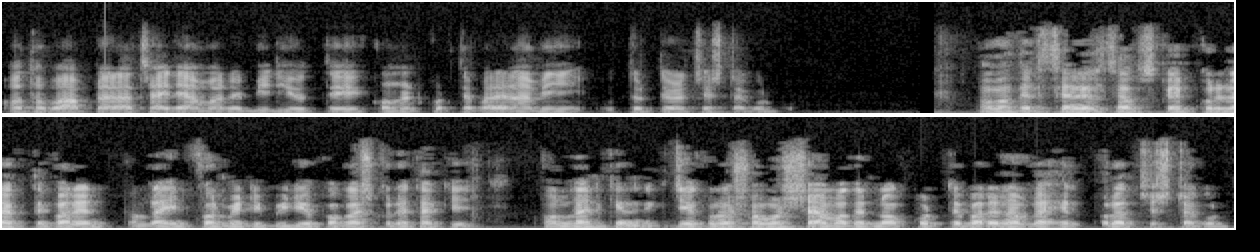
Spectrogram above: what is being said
অথবা আপনারা চাইলে আমার ভিডিওতে কমেন্ট করতে পারেন, আমি উত্তর দেওয়ার চেষ্টা করব। আমাদের চ্যানেল সাবস্ক্রাইব করে রাখতে পারেন, আমরা ইনফরমেটিভ ভিডিও প্রকাশ করে থাকি। অনলাইন কেন্দ্রিক যে কোনো সমস্যা আমাদের নক করতে পারেন, আমরা হেল্প করার চেষ্টা করব।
